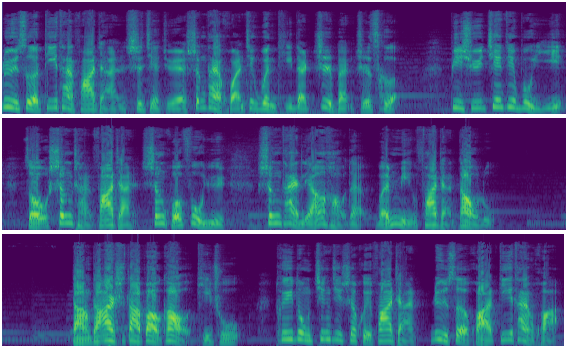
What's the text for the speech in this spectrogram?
绿色低碳发展是解决生态环境问题的治本之策，必须坚定不移走生产发展、生活富裕、生态良好的文明发展道路。党的二十大报告提出，推动经济社会发展绿色化、低碳化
